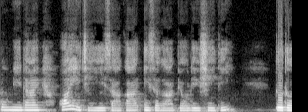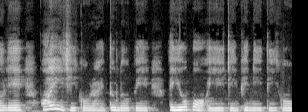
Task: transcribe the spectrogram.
ကိုမိတိုင်းဘွားရီကြီးရေးစာကဤစကားပြောလေးရှိသည်သို့တော်လည်းဘွားရီကြီးကိုယ်တိုင်သူ့လိုပင်အယိုးပေါ်အရေးတင်ဖြစ်နေသည်ကို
